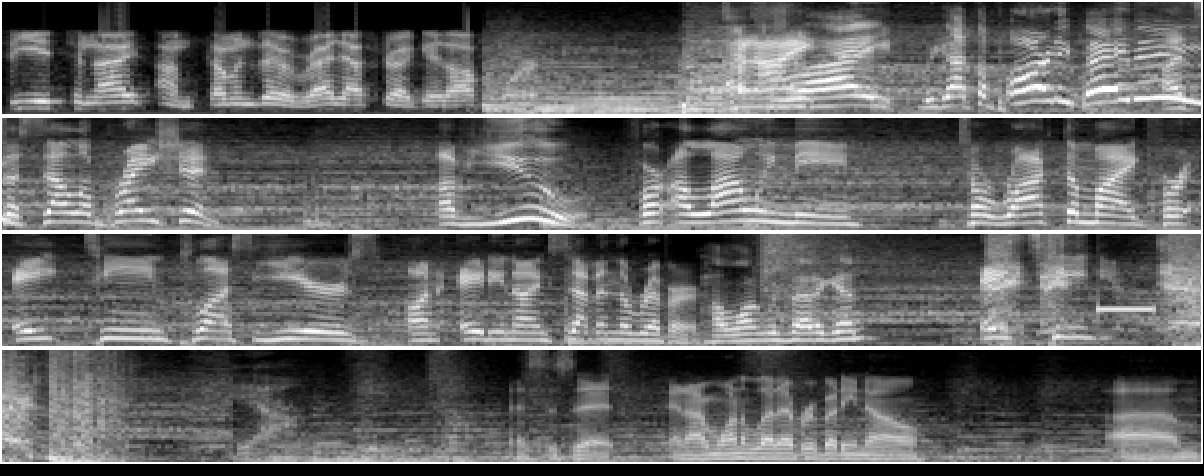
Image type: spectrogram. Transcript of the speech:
see you tonight. I'm coming there right after I get off work. Tonight, Right. We got the party, baby. it's a celebration of you for allowing me to rock the mic for 18 plus years on 89.7 The River. How long was that again? 18 years. Yeah. This is it. And I want to let everybody know um,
